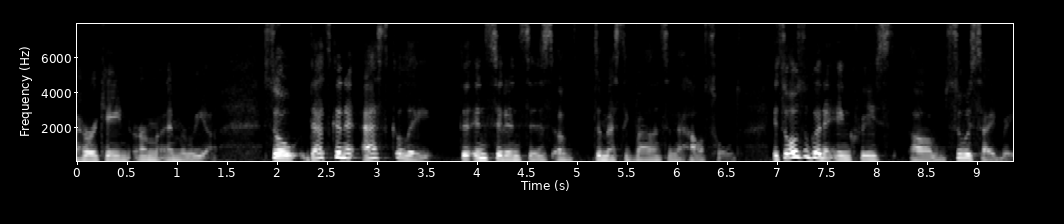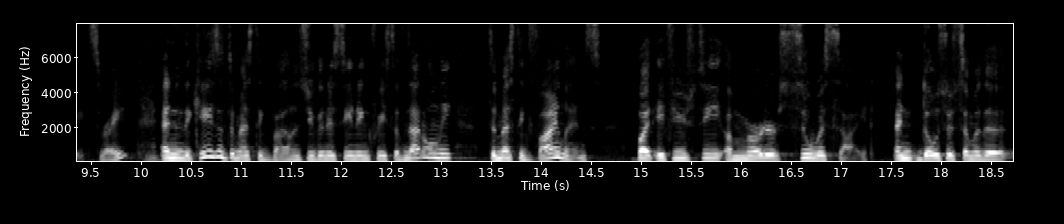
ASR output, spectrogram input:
Hurricane Irma and Maria. So that's going to escalate the incidences of domestic violence in the household. It's also going to increase um, suicide rates, right? Mm-hmm. And in the case of domestic violence, you're going to see an increase of not only domestic violence, but if you see a murder suicide, and those are some of the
